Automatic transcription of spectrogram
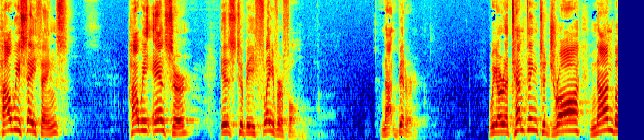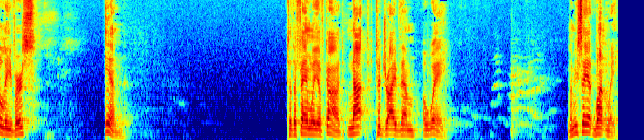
How we say things, how we answer is to be flavorful, not bitter. We are attempting to draw non believers in to the family of God, not to drive them away. Let me say it bluntly.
